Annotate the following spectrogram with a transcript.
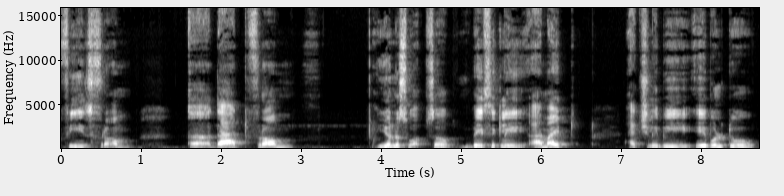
fees from uh, that from Uniswap. So basically, I might actually be able to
